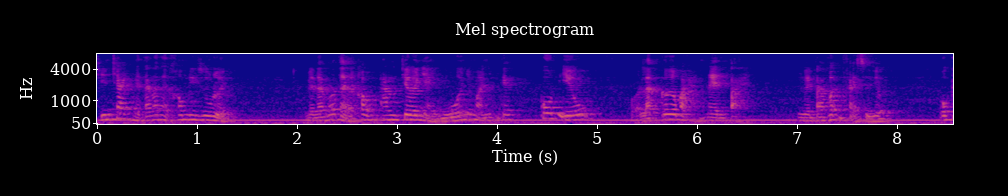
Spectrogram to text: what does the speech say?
Chiến tranh người ta có thể không đi du lịch người ta có thể không ăn chơi nhảy múa nhưng mà những cái cốt yếu gọi là cơ bản nền tảng người ta vẫn phải sử dụng. Ok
